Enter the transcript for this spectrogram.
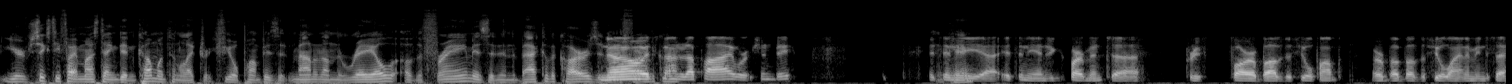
your 65 Mustang didn't come with an electric fuel pump. Is it mounted on the rail of the frame? Is it in the back of the car? Is it no, it's mounted up high where it shouldn't be. It's okay. in the uh, it's in the engine compartment, uh, pretty far above the fuel pump or above the fuel line. I mean to say.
